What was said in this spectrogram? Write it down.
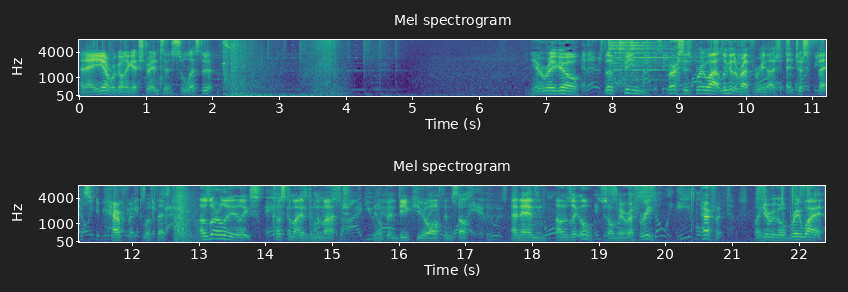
And uh, yeah, we're going to get straight into it, so let's do it. And here we go, The Fiend versus Bray Wyatt. Look at the referee, that it just fits perfect with this. I was literally like customizing the match, you know, putting DQ off and stuff. And then I was like, oh, zombie referee. Perfect. But here we go, Bray Wyatt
